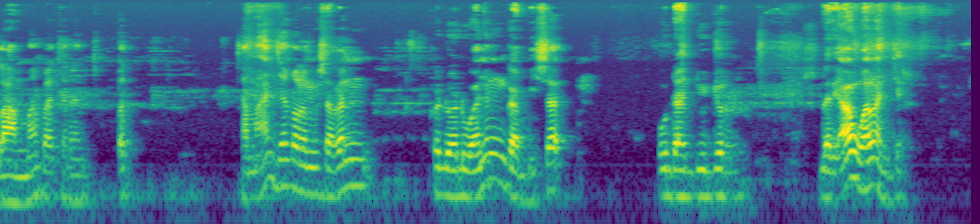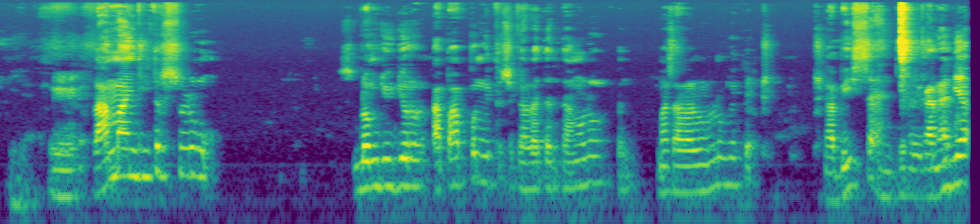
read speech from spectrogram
lama pacaran cepet. Sama aja kalau misalkan kedua-duanya nggak bisa udah jujur dari awal anjir. Lama anjing terus lu belum jujur apa pun gitu segala tentang lu masa lalu lu gitu. Nggak bisa anjir. Karena dia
